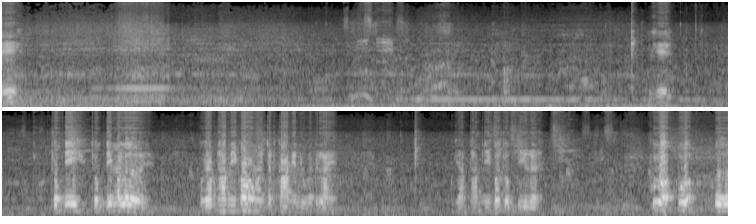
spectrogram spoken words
นี่ เคโจมตีโจมตีมาเลยโอเคครับทำนี้ก็กำลังจัดการกันอยู่ไม่เป็นไรโอเคครับทำนี้ก็โจมตีเลยเอื้อเอื้อโอ้โห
